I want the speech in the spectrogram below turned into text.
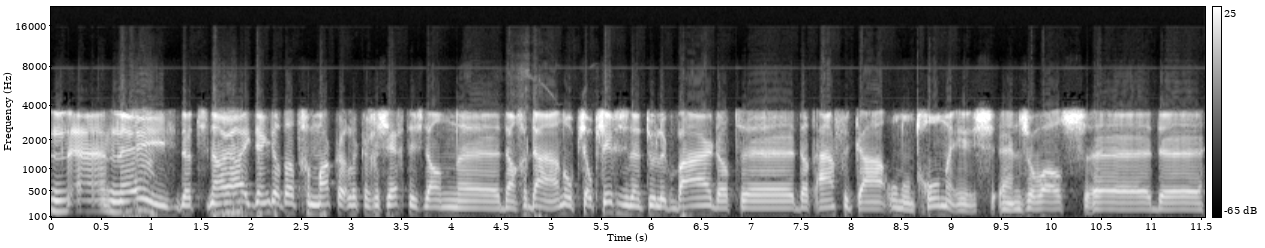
Nee, dat, nou ja, ik denk dat dat gemakkelijker gezegd is dan, uh, dan gedaan. Op, zich is het natuurlijk waar dat, uh, dat Afrika onontgonnen is. En zoals de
